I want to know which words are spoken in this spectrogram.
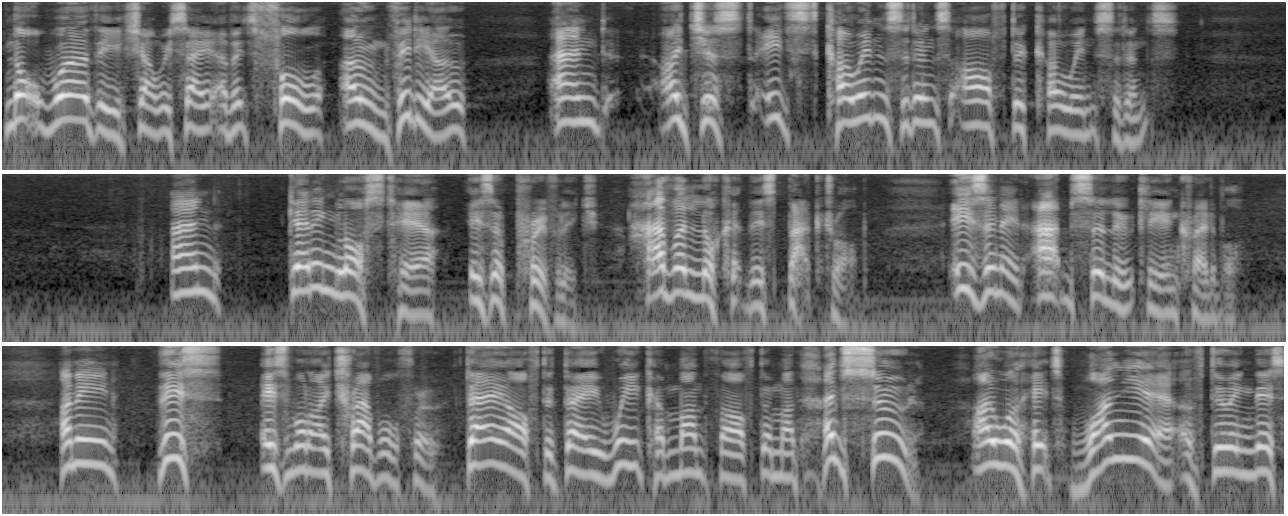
not worthy, shall we say, of its full own video. And I just, it's coincidence after coincidence. And getting lost here is a privilege. Have a look at this backdrop. Isn't it absolutely incredible? I mean, this is what I travel through day after day, week and month after month, and soon I will hit one year of doing this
